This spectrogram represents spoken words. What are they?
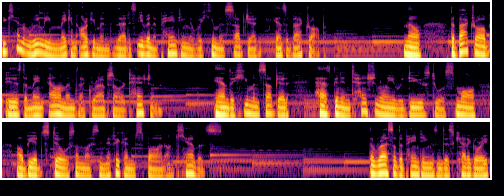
you can't really make an argument that it's even a painting of a human subject against a backdrop. No, the backdrop is the main element that grabs our attention, and the human subject has been intentionally reduced to a small, albeit still somewhat significant spot on canvas. The rest of the paintings in this category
